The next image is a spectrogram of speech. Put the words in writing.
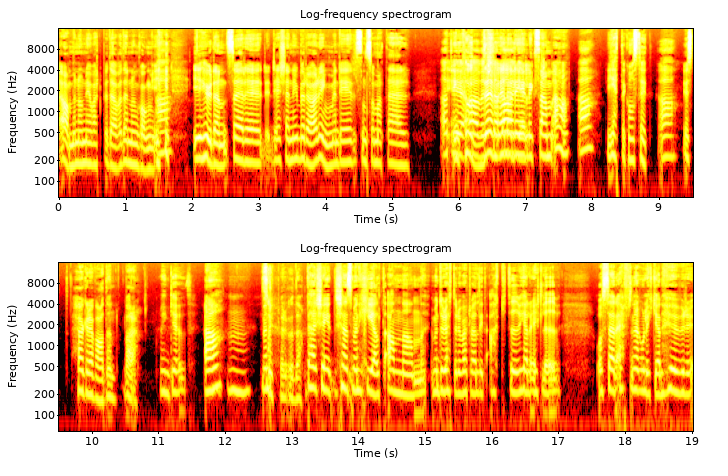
ja men om ni har varit bedövade någon gång i, i huden så är det, det jag känner ju beröring men det är som, som att det är Att en kudde. Eller det är liksom, ja, Ja. det är jättekonstigt. ja, Just högra vaden bara. men gud. Ja, Mm. Men- superudda. Det här kän- det känns som en helt annan, men du berättade du har varit väldigt aktiv hela ditt liv. Och sen efter den här olyckan, hur,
